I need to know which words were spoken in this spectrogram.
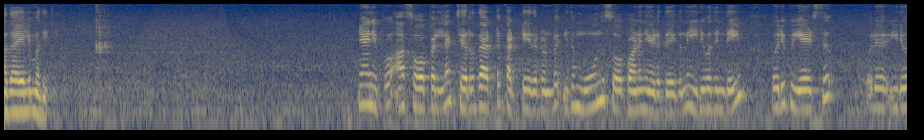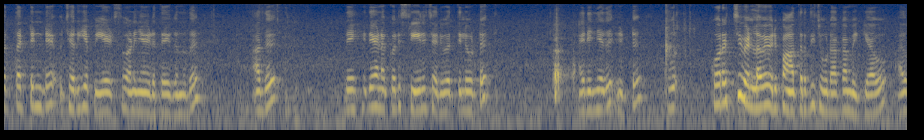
അതായാലും മതി. ഞാനിപ്പോൾ ആ സോപ്പെല്ലാം ചെറുതായിട്ട് കട്ട് ചെയ്തിട്ടുണ്ട്. ഇത് മൂന്ന് സോപ്പാണ് ഞാൻ എടുത്തേക്കുന്നത്. ഇരുപതിന്റെയും ഒരു പിയേഴ്സ് ഒരു ഇരുപത്തെട്ടിന്റെ ചെറിയ പിയേഴ്സുമാണ് ഞാൻ എടുത്തേക്കുന്നത്. അത് ഇതേ കണക്കൊരു സ്റ്റീൽ ചരുവത്തിലോട്ട് അരിഞ്ഞത് ഇട്ട് കുറച്ച് വെള്ളമേ ഒരു പാത്രത്തിൽ ചൂടാക്കാൻ വെക്കാവൂ. അത്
